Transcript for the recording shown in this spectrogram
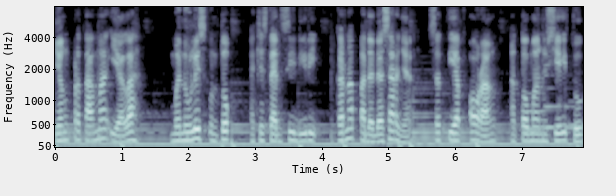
Yang pertama ialah menulis untuk eksistensi diri, karena pada dasarnya setiap orang atau manusia itu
